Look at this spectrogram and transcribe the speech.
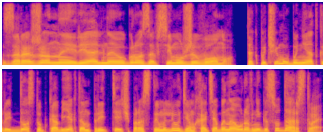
Зараженные — реальная угроза всему живому. Так почему бы не открыть доступ к объектам предтеч простым людям хотя бы на уровне государства?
